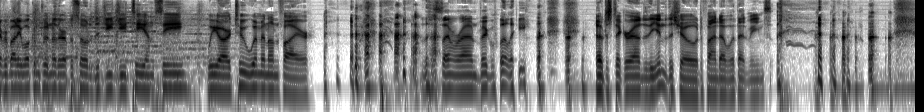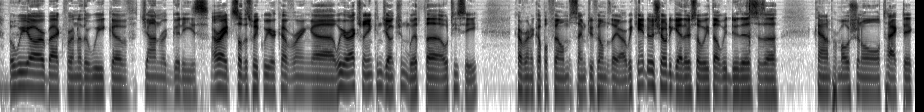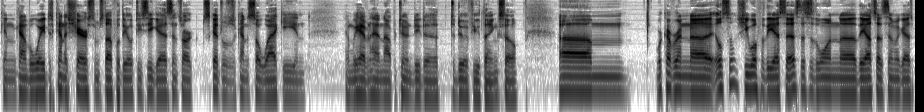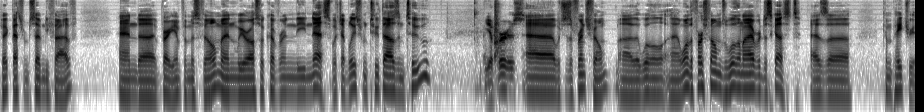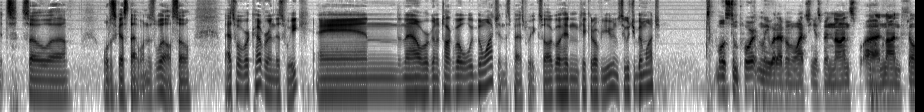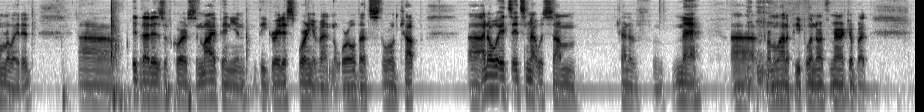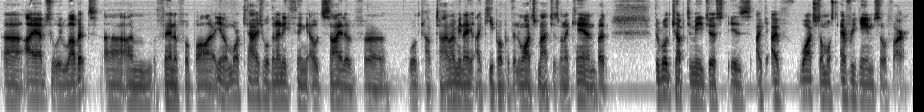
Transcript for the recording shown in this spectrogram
Right, everybody, welcome to another episode of the GGTMC. We are two women on fire. this time around, Big Willie. have to stick around to the end of the show to find out what that means. but we are back for another week of genre goodies. All right, so this week we are covering, uh, we are actually in conjunction with uh, OTC, covering a couple films, same two films they are. We can't do a show together, so we thought we'd do this as a kind of promotional tactic and kind of a way to kind of share some stuff with the OTC guys since our schedules are kind of so wacky and and we haven't had an opportunity to to do a few things. So um, we're covering uh, Ilsa, She Wolf of the SS. This is the one uh, the Outside Cinema guys picked. That's from '75 and uh, very infamous film. And we are also covering the Nest, which I believe is from 2002 Yippers. uh, which is a French film. Uh, that Will, uh, one of the first films Will and I ever discussed as uh, compatriots. So uh, we'll discuss that one as well. So that's what we're covering this week. And now we're going to talk about what we've been watching this past week. So I'll go ahead and kick it over to you and see what you've been watching. Most importantly, what I've been watching has been non uh, non film related. Uh, it, that is, of course, in my opinion, the greatest sporting event in the world. That's the World Cup. Uh, I know it's it's met with some kind of meh uh, from a lot of people in North America, but uh, I absolutely love it. Uh, I'm a fan of football. I, you know, more casual than anything outside of uh, World Cup time. I mean, I, I keep up with it and watch matches when I can, but the World Cup to me just is. I, I've watched almost every game so far.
